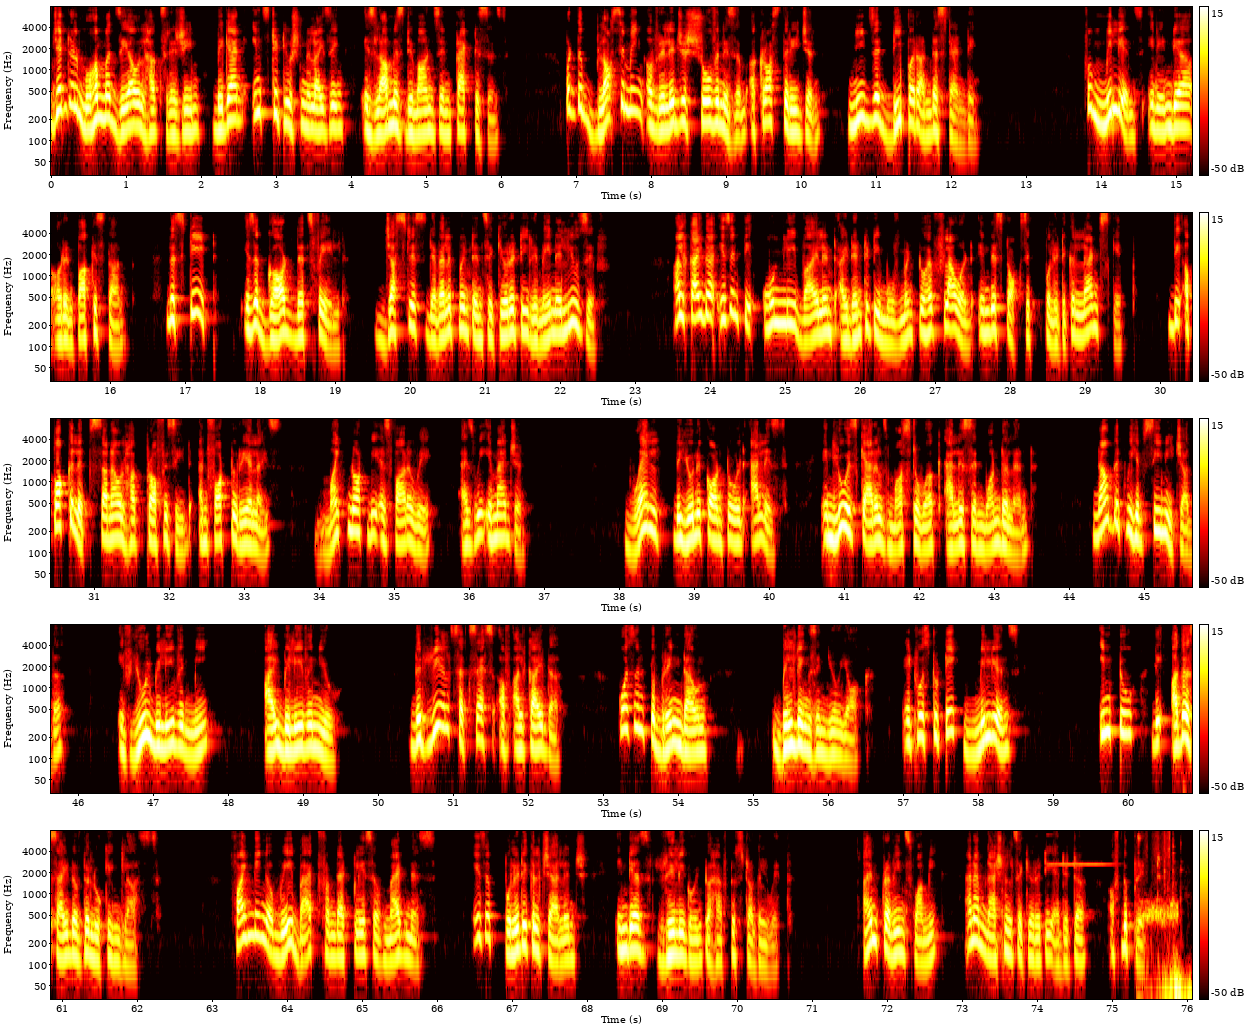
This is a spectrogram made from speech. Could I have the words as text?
General Muhammad Ziaul Haq's regime began institutionalizing Islamist demands and practices. But the blossoming of religious chauvinism across the region needs a deeper understanding. For millions in India or in Pakistan, the state is a god that's failed. Justice, development, and security remain elusive. Al Qaeda isn't the only violent identity movement to have flowered in this toxic political landscape. The apocalypse Sanaul Haq prophesied and fought to realize might not be as far away as we imagine. Well, the unicorn told Alice in Lewis Carroll's masterwork Alice in Wonderland, now that we have seen each other, if you'll believe in me, I'll believe in you. The real success of Al Qaeda wasn't to bring down buildings in New York, it was to take millions into the other side of the looking glass. Finding a way back from that place of madness is a political challenge India's really going to have to struggle with. I'm Praveen Swami and I'm National Security Editor of ThePrint.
